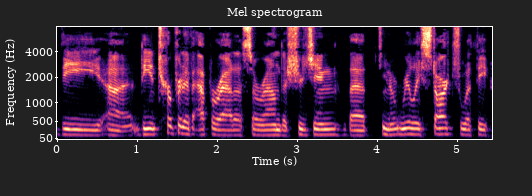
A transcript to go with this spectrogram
the uh, the interpretive apparatus around the Shijing that you know really starts with the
